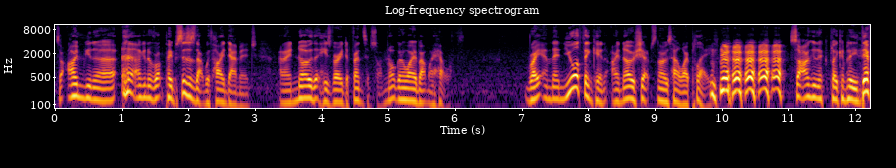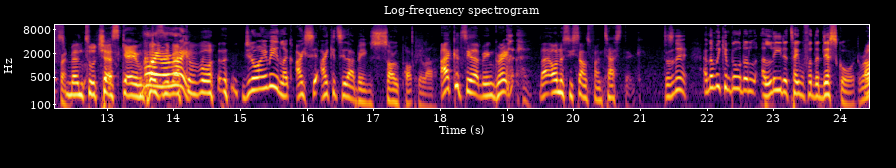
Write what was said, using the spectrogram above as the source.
so i'm gonna i'm gonna rock paper scissors that with high damage. And i know that he's very defensive so i'm not going to worry about my health right and then you're thinking i know sheps knows how i play so i'm going to play completely It's different mental chess game, Right, constantly right, back and forth. do you know what i mean like i see i could see that being so popular I could see that being great. that honestly sounds fantastic. doesn't it? And then we can build a, a leader table for the Discord, right?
